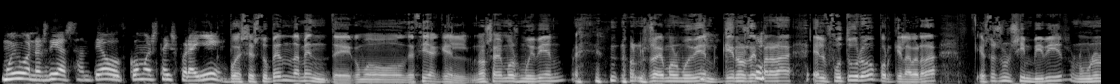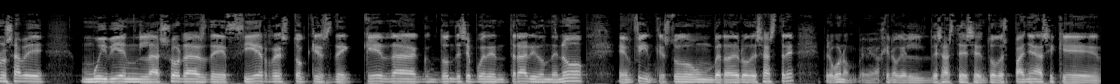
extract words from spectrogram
Muy buenos días, Santiago. ¿Cómo estáis por allí? Pues estupendamente, como decía aquel, no sabemos muy bien, no sabemos muy bien qué nos deparará el futuro, porque la verdad, esto es un sin vivir, uno no sabe muy bien las horas de cierres, toques de queda, dónde se puede entrar y dónde no, en fin, que es todo un verdadero desastre, pero bueno, me imagino que el desastre es en toda España, así que,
